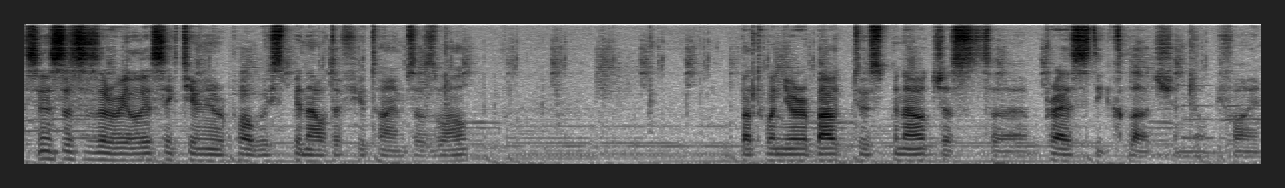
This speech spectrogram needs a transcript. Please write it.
Since this is a realistic tune, you'll probably spin out a few times as well. But when you're about to spin out, just uh, press the clutch and you'll be fine.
